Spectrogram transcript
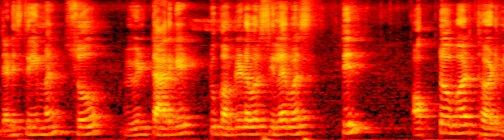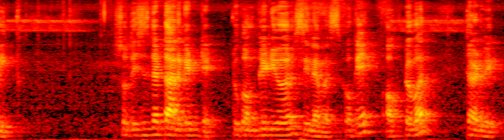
that is three months. So we will target to complete our syllabus till October third week. So this is the target date to complete your syllabus. Okay, October third week.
